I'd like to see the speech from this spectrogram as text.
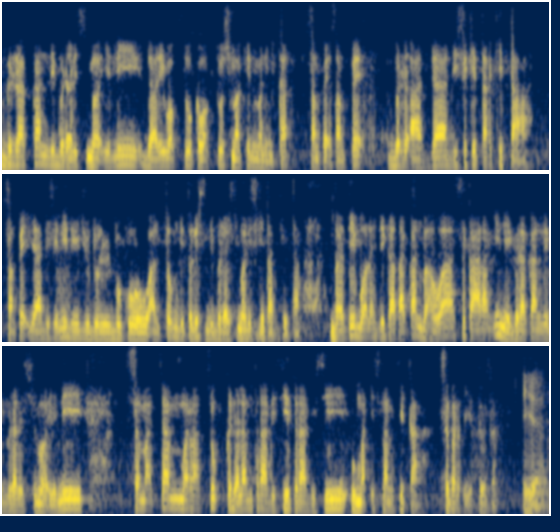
gerakan liberalisme ini dari waktu ke waktu semakin meningkat sampai-sampai berada di sekitar kita Sampai ya di sini di judul buku antum ditulis liberalisme di sekitar kita. Berarti boleh dikatakan bahwa sekarang ini gerakan liberalisme ini semacam merasuk ke dalam tradisi-tradisi umat Islam kita. Seperti itu, kan? Iya.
